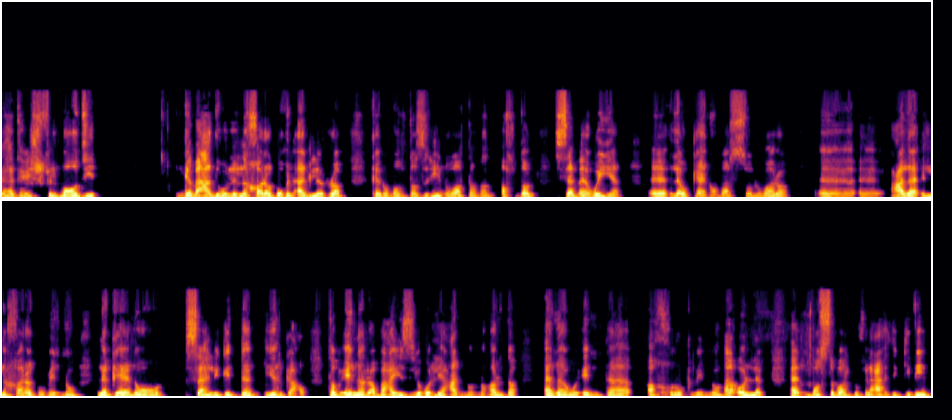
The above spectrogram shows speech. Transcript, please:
هتعيش في الماضي. الجماعة دول اللي خرجوا من أجل الرب كانوا منتظرين وطنا أفضل سماويا. لو كانوا بصوا لورا على اللي خرجوا منه لكانوا سهل جدا يرجعوا. طب إيه اللي الرب عايز يقول لي عنه النهارده؟ أنا وإنت أخرج منه. هقول لك هنبص برضو في العهد الجديد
